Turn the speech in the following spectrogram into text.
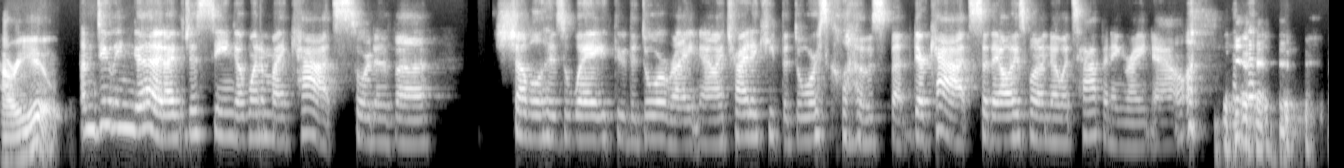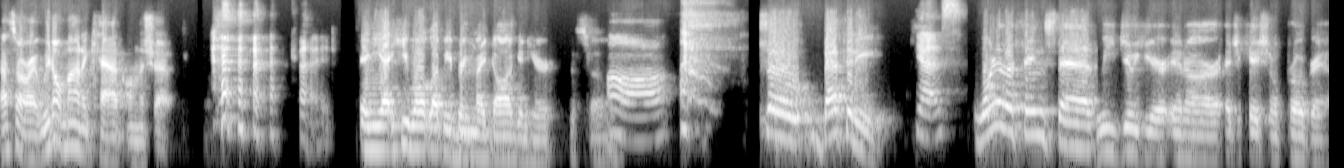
How are you? I'm doing good. I'm just seeing uh, one of my cats sort of uh, shovel his way through the door right now. I try to keep the doors closed, but they're cats, so they always want to know what's happening right now. That's all right. We don't mind a cat on the show. good. And yet, he won't let me bring my dog in here. So, Aw. so Bethany, yes. one of the things that we do here in our educational program,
